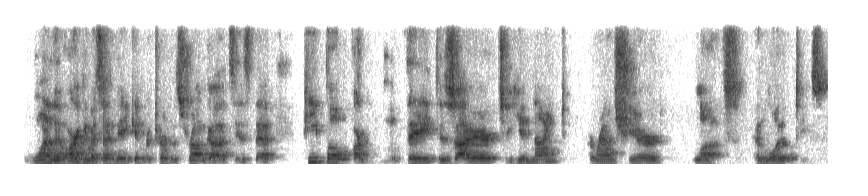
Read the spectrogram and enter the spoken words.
one of the arguments I make in Return of the Strong Gods is that people are they desire to unite around shared loves and loyalties.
